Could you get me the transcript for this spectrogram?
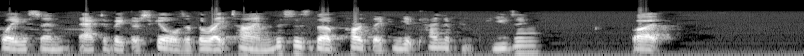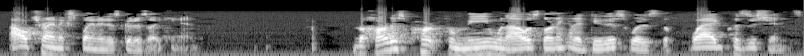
place and activate their skills at the right time. This is the part that can get kind of confusing, but I'll try and explain it as good as I can. The hardest part for me when I was learning how to do this was the flag positions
